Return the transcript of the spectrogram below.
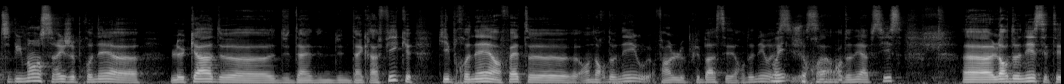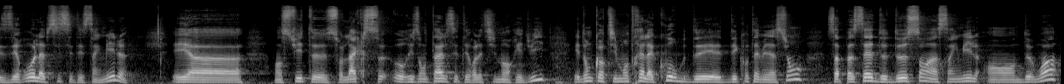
typiquement, c'est vrai que je prenais le cas d'un graphique qui prenait en fait euh, en ordonnée, enfin le plus bas c'est ordonnée, ouais, Oui, je ça, crois, ouais. ordonnée abscisse. Euh, L'ordonnée c'était 0, l'abscisse c'était 5000. Et euh, ensuite, euh, sur l'axe horizontal, c'était relativement réduit. Et donc, quand il montrait la courbe des, des contaminations, ça passait de 200 à 5000 en deux mois.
